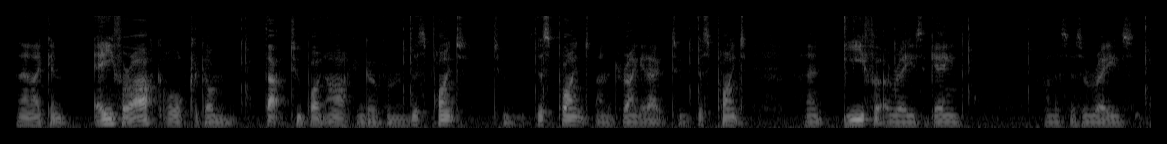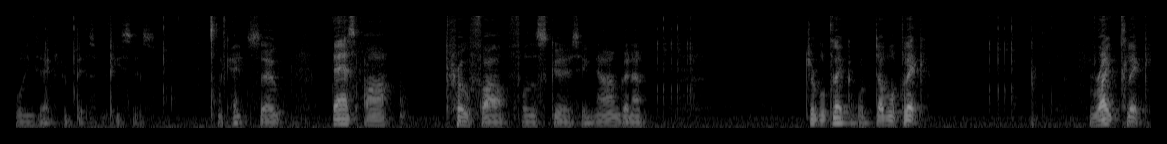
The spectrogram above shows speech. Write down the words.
And then I can A for arc or click on that two point arc and go from this point to this point and drag it out to this point. and then E for erase again and let's just erase all these extra bits and pieces. Okay, so there's our profile for the skirting. Now I'm going to triple click or double click right click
